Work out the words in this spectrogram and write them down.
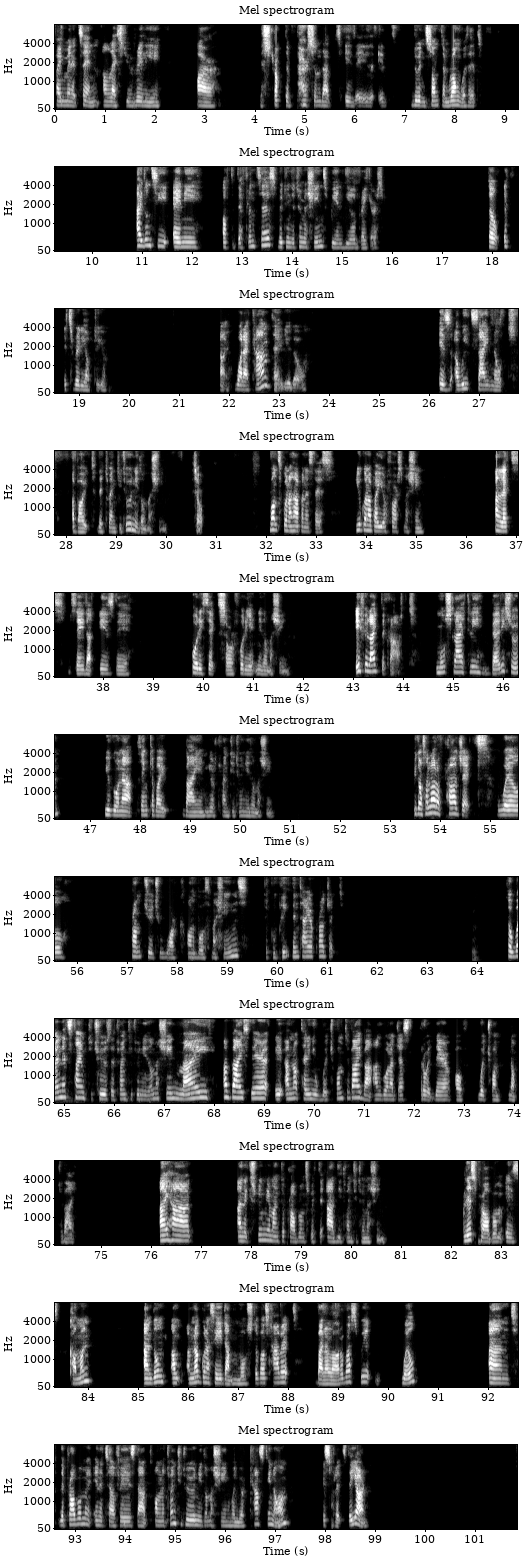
five minutes in, unless you really are a destructive person that is, is, is doing something wrong with it. I don't see any of the differences between the two machines being deal breakers. So it, it's really up to you. Now, what I can tell you though is a wee side note about the 22 needle machine. So, what's going to happen is this you're going to buy your first machine, and let's say that is the 46 or 48 needle machine. If you like the craft, most likely very soon you're gonna think about buying your 22 needle machine. Because a lot of projects will prompt you to work on both machines to complete the entire project. So when it's time to choose the 22 needle machine, my advice there, eh, I'm not telling you which one to buy, but I'm gonna just throw it there of which one not to buy. I had an extremely amount of problems with the Addi 22 machine. This problem is common and don't I'm, I'm not going to say that most of us have it but a lot of us will, will and the problem in itself is that on a 22 needle machine when you're casting on it splits the yarn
